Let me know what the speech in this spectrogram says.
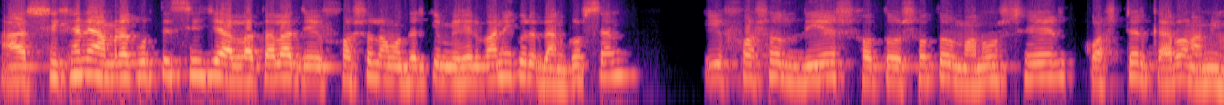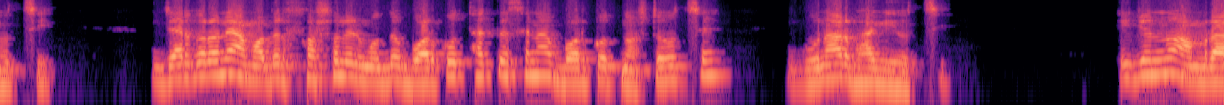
আর সেখানে আমরা করতেছি যে আল্লাহ তালা যে ফসল আমাদেরকে মেহরবানি করে দান করছেন, এই ফসল দিয়ে শত শত মানুষের কষ্টের কারণ আমি হচ্ছি। যার কারণে আমাদের ফসলের মধ্যে বরকত থাকতেছে না, বরকত নষ্ট হচ্ছে, গুনার ভাগী হচ্ছে। এই জন্য আমরা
